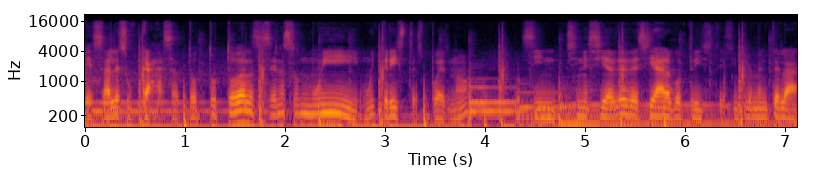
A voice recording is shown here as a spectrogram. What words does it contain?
eh, sale su casa. todas las escenas son muy, muy tristes, pues, ¿no? Sin, sin necesidad de decir algo triste, simplemente la,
